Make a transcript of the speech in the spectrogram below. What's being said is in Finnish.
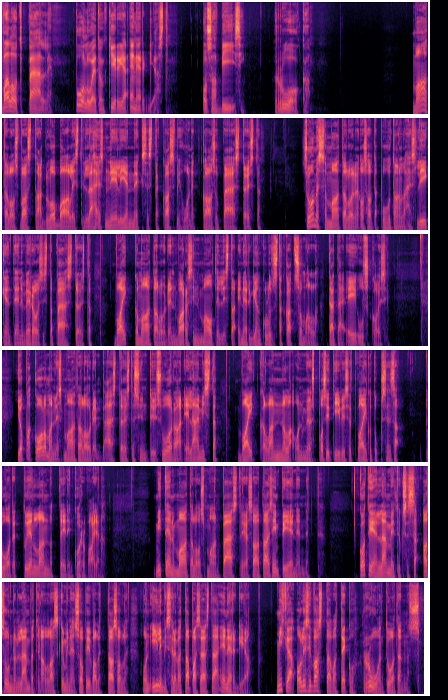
Valot päälle. Puolueeton kirja energiasta. Osa 5. Ruoka. Maatalous vastaa globaalisti lähes neljänneksestä kasvihuonekaasupäästöistä. Suomessa maatalouden osalta puhutaan lähes liikenteen veroisista päästöistä, vaikka maatalouden varsin maltillista energiankulutusta katsomalla tätä ei uskoisi. Jopa kolmannes maatalouden päästöistä syntyy suoraan eläimistä, vaikka lannalla on myös positiiviset vaikutuksensa tuotettujen lannoitteiden korvaajana. Miten maatalousmaan päästöjä saataisiin pienennettyä? Kotien lämmityksessä asunnon lämpötilan laskeminen sopivalle tasolle on ilmiselvä tapa säästää energiaa. Mikä olisi vastaava teko ruoan tuotannossa?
